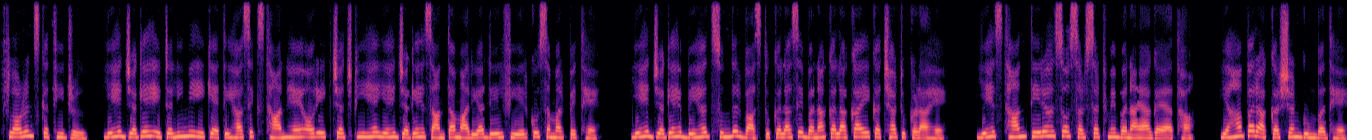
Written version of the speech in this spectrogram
फ्लोरेंस कैथीड्रल। यह जगह इटली में एक ऐतिहासिक स्थान है और एक चर्च भी है। यह जगह सांता मारिया डेल फियर को समर्पित है। यह जगह बेहद सुंदर वास्तुकला से बना कला का एक अच्छा टुकड़ा है। यह स्थान तेरह में बनाया गया था। यहाँ पर आकर्षण गुंबद है।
